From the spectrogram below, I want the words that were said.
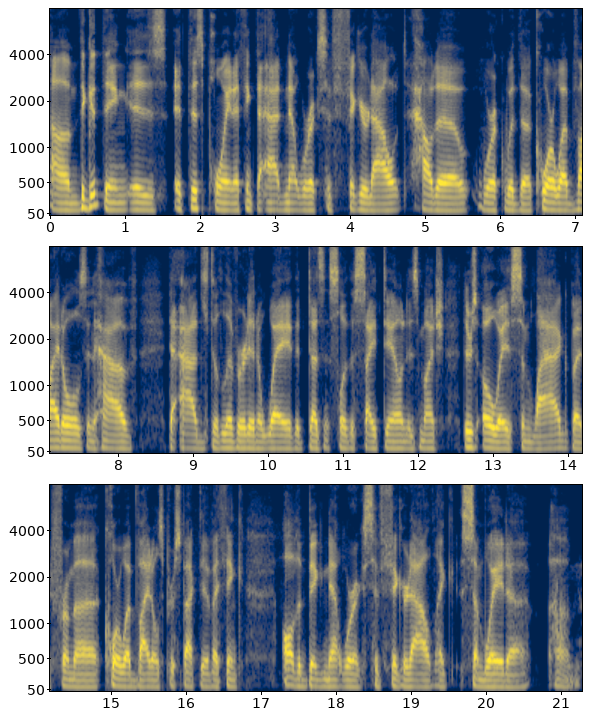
Um, the good thing is at this point, I think the ad networks have figured out how to work with the core web vitals and have the ads delivered in a way that doesn't slow the site down as much. There's always some lag, but from a core web vitals perspective, I think all the big networks have figured out like some way to um,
